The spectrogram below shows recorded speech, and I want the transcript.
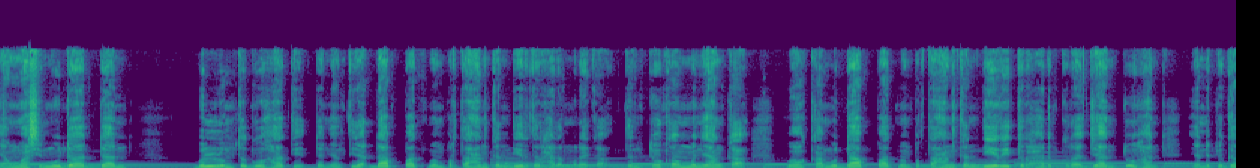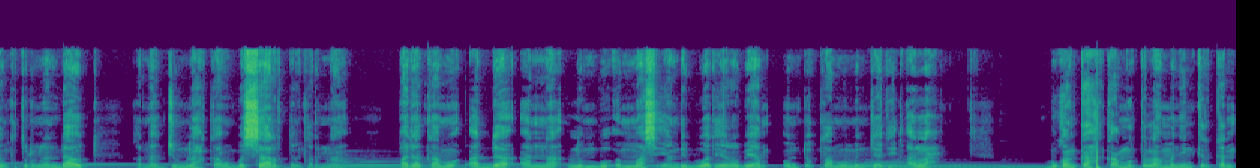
yang masih muda dan belum teguh hati dan yang tidak dapat mempertahankan diri terhadap mereka. Tentu kamu menyangka bahwa kamu dapat mempertahankan diri terhadap kerajaan Tuhan yang dipegang keturunan Daud karena jumlah kamu besar dan karena pada kamu ada anak lembu emas yang dibuat Yerobeam untuk kamu menjadi Allah. Bukankah kamu telah menyingkirkan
